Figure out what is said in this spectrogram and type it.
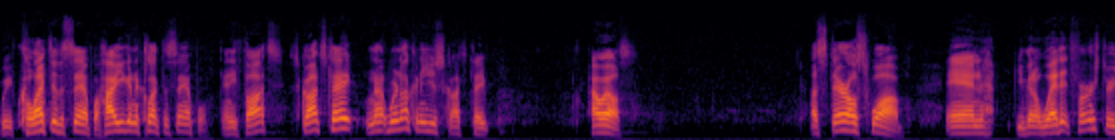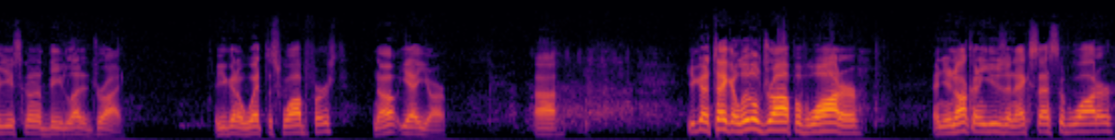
we've collected the sample. How are you going to collect the sample? Any thoughts? Scotch tape? No, we're not going to use Scotch tape. How else? A sterile swab. And you're going to wet it first, or are you just going to be let it dry? Are you going to wet the swab first? No? Yeah, you are. Uh, you're going to take a little drop of water, and you're not going to use an excess of water.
